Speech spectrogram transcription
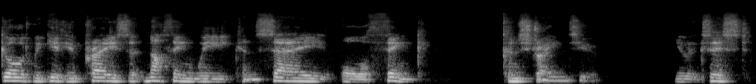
God, we give you praise that nothing we can say or think constrains you. You exist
